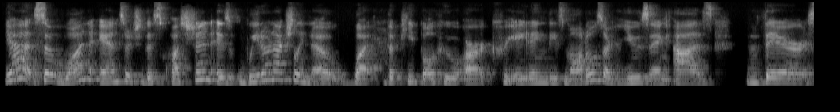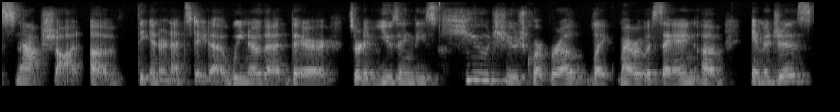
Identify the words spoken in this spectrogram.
Yeah, so one answer to this question is we don't actually know what the people who are creating these models are using as their snapshot of the internet's data. We know that they're sort of using these huge, huge corpora, like Myra was saying, of images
